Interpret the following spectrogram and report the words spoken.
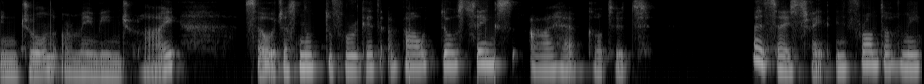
in June or maybe in July. So just not to forget about those things. I have got it, let's say, straight in front of me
